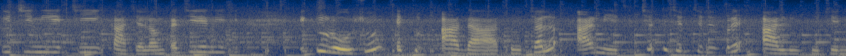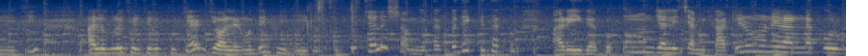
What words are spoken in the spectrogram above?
কুচি নিয়েছি, কাঁচা লঙ্কা চিড়ে নিয়েছি, একটু রসুন, একটু আদা তো চলো, আর নিয়েছি ছোট্ট ছোট ছোট করে আলু কুচে নিয়েছি। আলুগুলো ছোটো ছোটো কুচে আর জলের মধ্যে ভিজিয়ে দিচ্ছি তো চলো সঙ্গে থাকো, দেখতে থাকো। আর এই দেখো, উনুন জ্বালিয়েছি, আমি কাঠের উনুনে রান্না করব।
